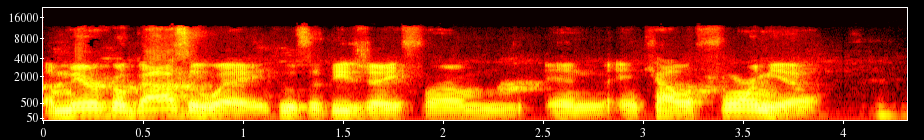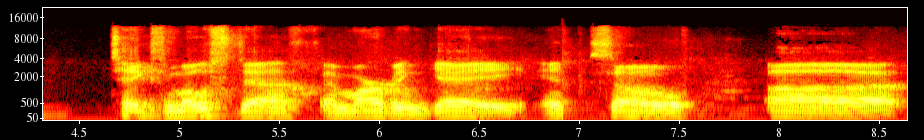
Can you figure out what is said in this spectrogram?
Amerigo Gazaway, who's a DJ from in in California, mm-hmm. takes Mos Def and Marvin Gaye, and so uh,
